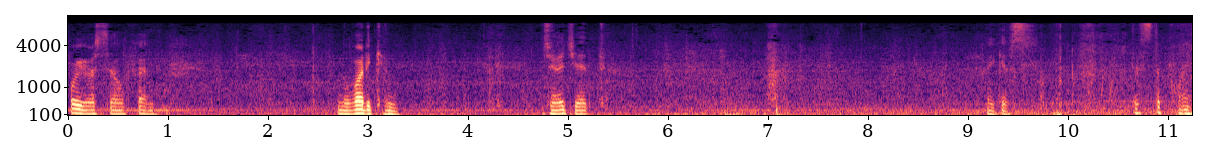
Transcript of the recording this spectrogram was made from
for yourself and nobody can judge it i guess. That's the point.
